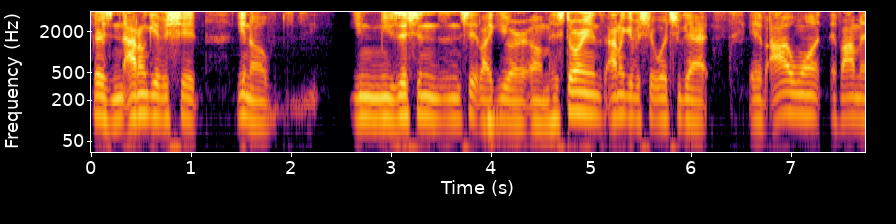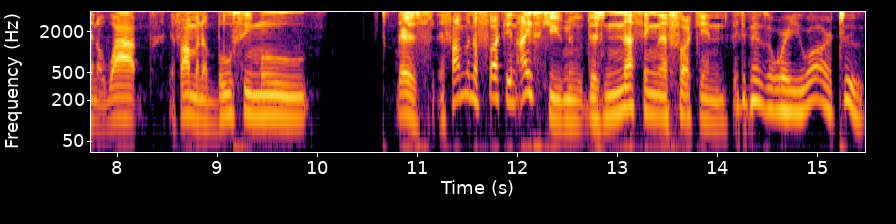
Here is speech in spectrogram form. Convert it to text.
there's I don't give a shit. You know, you musicians and shit like your um, historians. I don't give a shit what you got. If I want, if I'm in a WAP, if I'm in a Boosie mood, there's if I'm in a fucking Ice Cube mood, there's nothing that fucking It depends on where you are too.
